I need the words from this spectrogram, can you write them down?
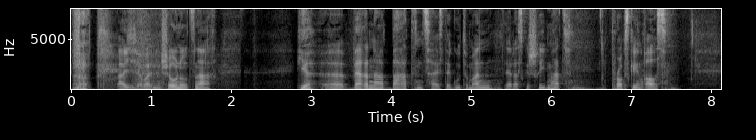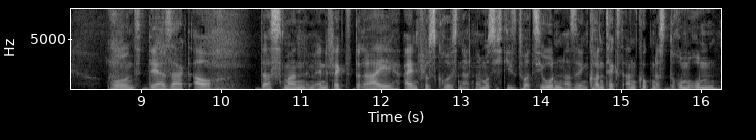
Reiche ich aber in den Shownotes nach. Hier, äh, Werner Bartens heißt der gute Mann, der das geschrieben hat. Props gehen raus. Und der sagt auch, dass man im Endeffekt drei Einflussgrößen hat. Man muss sich die Situation, also den Kontext angucken, das Drumrum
